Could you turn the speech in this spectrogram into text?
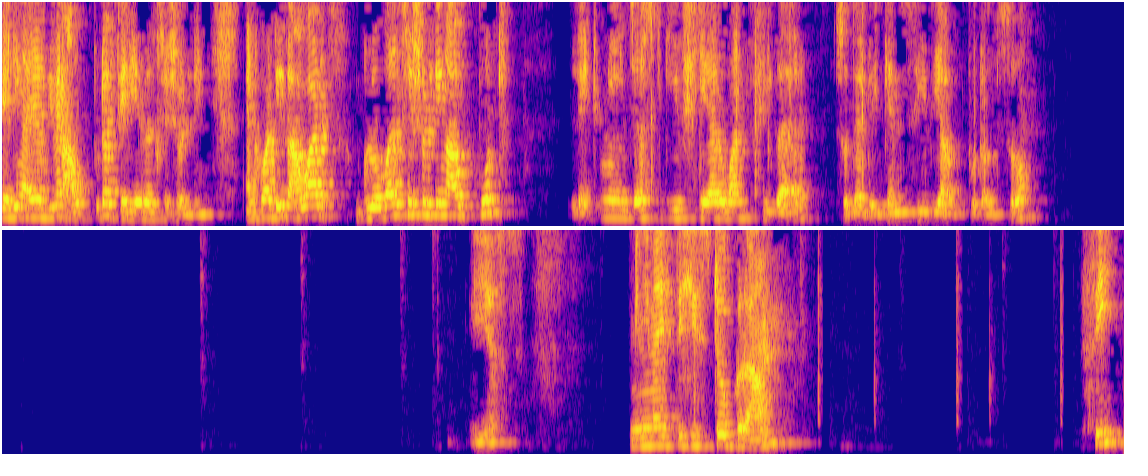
heading I have given output of variable thresholding. And what is our global thresholding output? Let me just give here one figure so that we can see the output also. Yes. Minimize the histogram. See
